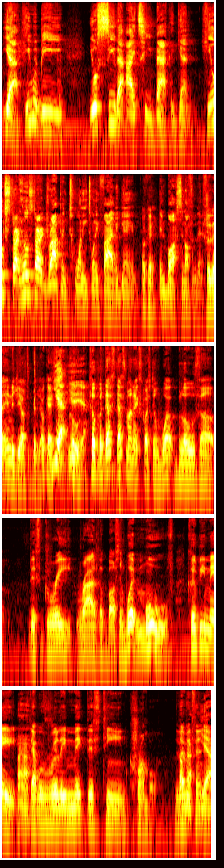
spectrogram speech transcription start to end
Yeah, he would be. You'll see that it back again. He'll start he'll start dropping 20, 25 a game. Okay. in Boston off the bench. So the energy off the bench. Okay. Yeah, yeah, yeah. So, but that's that's my next question. What blows up this great rise of Boston? What move could be made Uh-huh. that would really make this team crumble? Does that Okay, make sense? yeah,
